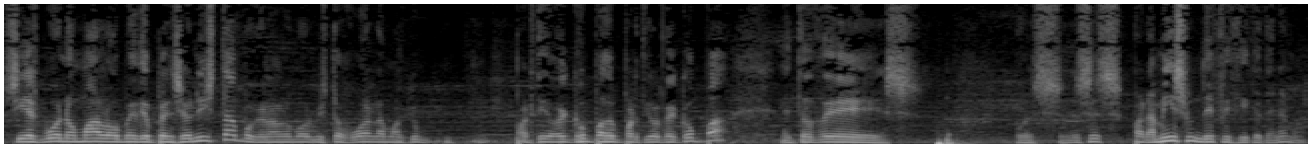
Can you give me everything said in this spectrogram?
si es bueno, malo o medio pensionista, porque no lo hemos visto jugar nada más que un partido de copa, dos partidos de copa. Entonces, pues ese es, para mí es un déficit que tenemos.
